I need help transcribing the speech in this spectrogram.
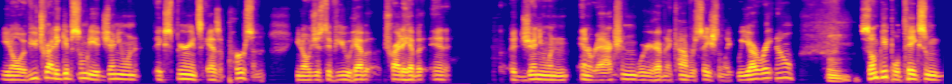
You know, if you try to give somebody a genuine experience as a person, you know, just if you have try to have a, a genuine interaction where you're having a conversation like we are right now, mm. some people take some,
